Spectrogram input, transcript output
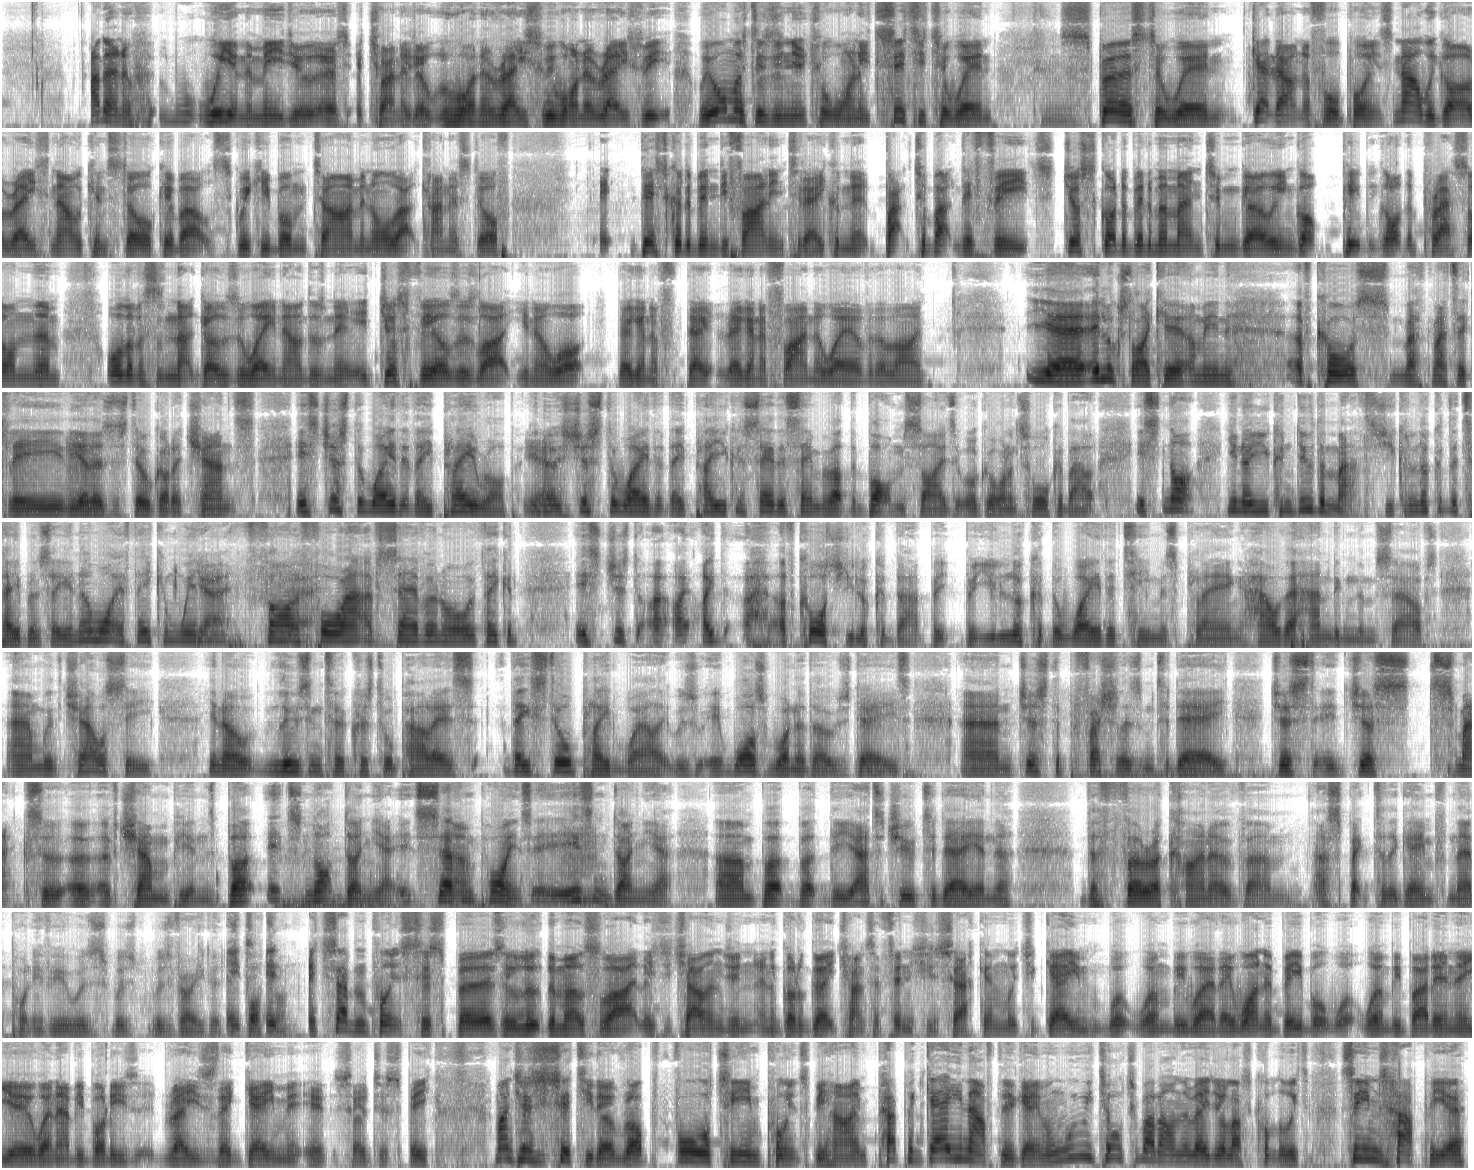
I don't know. We in the media are, are trying to do. We want a race. We want a race. We we almost as a neutral wanted City to win, Spurs to win, get down to four points. Now we got a race. Now we can talk about squeaky bum time and all that kind of stuff. It, this could have been defining today, couldn't it? Back to back defeats, just got a bit of momentum going. Got people, got the press on them. All of a sudden that goes away now, doesn't it? It just feels as like you know what they're gonna they're, they're gonna find their way over the line. Yeah, it looks like it. I mean, of course, mathematically, the Mm. others have still got a chance. It's just the way that they play, Rob. You know, it's just the way that they play. You can say the same about the bottom sides that we'll go on and talk about. It's not, you know, you can do the maths. You can look at the table and say, you know what, if they can win Yeah, five, yeah. four out of seven, or if they can, it's just, I, I, I, of course, you look at that, but but you look at the way the team is playing, how they're handling themselves, and with Chelsea, you know, losing to Crystal Palace, they still played well. It was it was one of those days, and just the professionalism today, just it just smacks of, of, champions. But it's not done yet. It's seven No. points. It isn't done yet. Um, but but the attitude today and the the thorough kind of um, aspect to the game from their point of view was was, was very good. It's, Spot it- on. it's seven points to Spurs, who look the most likely to challenge and, and have got a great chance of finishing second, which again w- won't be where they want to be, but w- won't be bad in a year when everybody's raised their game, i- i- so to speak. Manchester City, though, Rob, 14 points behind. Pep again after the game, and we talked about it on the radio last couple of weeks, seems happier.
